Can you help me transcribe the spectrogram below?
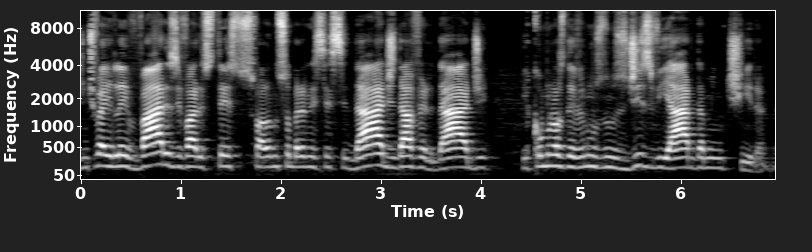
A gente vai ler vários e vários textos falando sobre a necessidade da verdade e como nós devemos nos desviar da mentira.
